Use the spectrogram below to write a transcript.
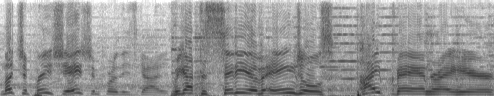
much appreciation for these guys. We got the City of Angels pipe band right here.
